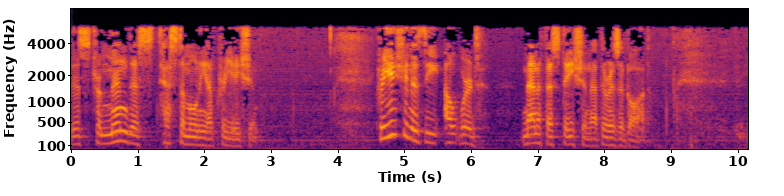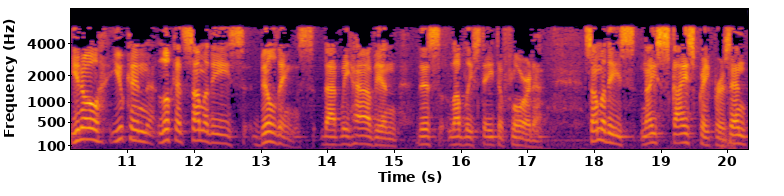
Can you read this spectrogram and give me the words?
this tremendous testimony of creation. Creation is the outward manifestation that there is a God. You know, you can look at some of these buildings that we have in this lovely state of Florida. Some of these nice skyscrapers. And,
